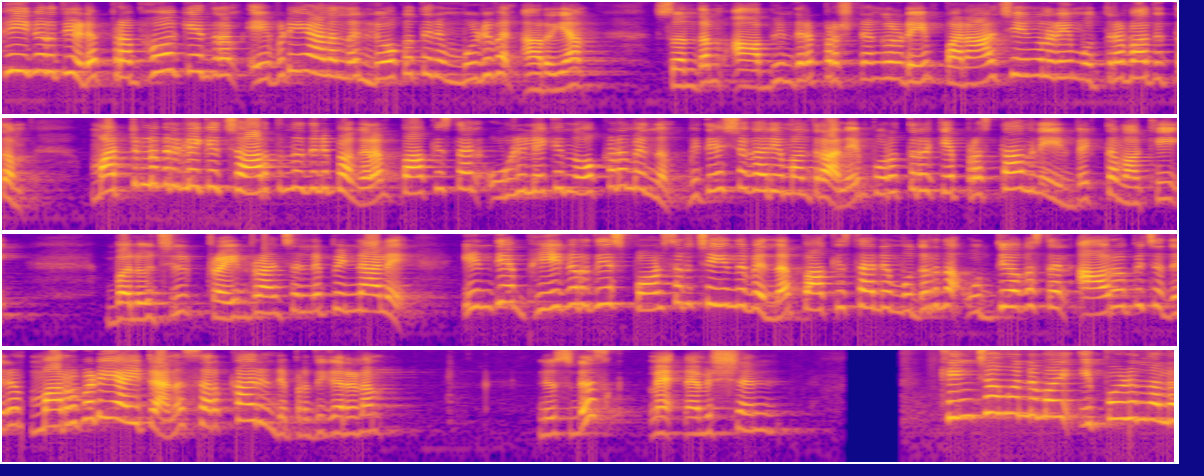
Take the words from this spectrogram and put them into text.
ഭീകരതയുടെ പ്രഭവ കേന്ദ്രം എവിടെയാണെന്ന് ലോകത്തിന് മുഴുവൻ അറിയാം. സ്വന്തം ആഭ്യന്തര പ്രശ്നങ്ങളുടെയും പരാജയങ്ങളുടെയും ഉത്തരവാദിത്തം മറ്റുള്ളവരിലേക്ക് ചാർത്തുന്നതിന് പകരം പാകിസ്ഥാൻ ഉള്ളിലേക്ക് നോക്കണമെന്നും വിദേശകാര്യ മന്ത്രാലയം പുറത്തിറക്കിയ പ്രസ്താവനയിൽ വ്യക്തമാക്കി. ബലൂച്ചിൽ ട്രെയിൻ റാഞ്ചലിന് പിന്നാലെ ഇന്ത്യ ഭീകരതയെ സ്പോൺസർ ചെയ്യുന്നുവെന്ന് പാകിസ്ഥാന്റെ മുതിർന്ന ഉദ്യോഗസ്ഥൻ ആരോപിച്ചതിന് മറുപടിയായിട്ടാണ് സർക്കാരിന്റെ പ്രതികരണം. News desk Magna Vision. Kim Jong ഉന്നുമായി ഇപ്പോഴും നല്ല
